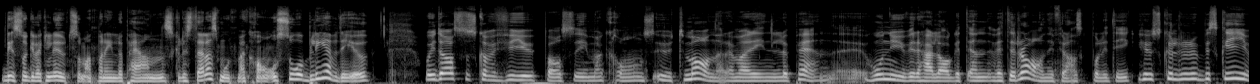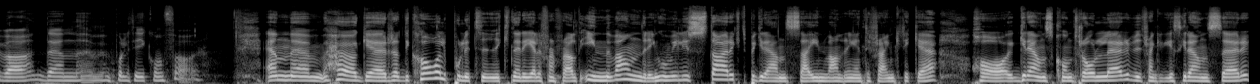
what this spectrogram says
det såg verkligen ut som att Marine Le Pen skulle ställas mot Macron och så blev det ju. Och idag så ska vi fördjupa oss i Macrons utmanare Marine Le Pen. Eh, hon är ju vid det här laget en veteran i fransk politik. Hur skulle du beskriva den politik hon för? En ehm, högerradikal politik när det gäller framförallt invandring. Hon vill ju starkt begränsa invandringen till Frankrike, ha gränskontroller vid Frankrikes gränser.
